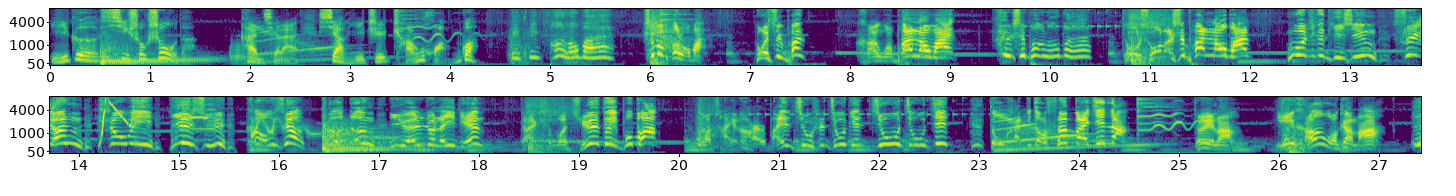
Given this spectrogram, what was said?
一个细瘦瘦的，看起来像一只长黄瓜。胖老板，什么胖老板？我姓潘，喊我潘老板。可是胖老板，都说了是潘老板。我这个体型虽然稍微、也许、好像、可能圆润了一点，但是我绝对不胖。我才二百九十九点九九斤，都还没到三百斤呢。对了，你喊我干嘛？呃，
